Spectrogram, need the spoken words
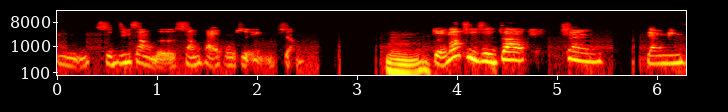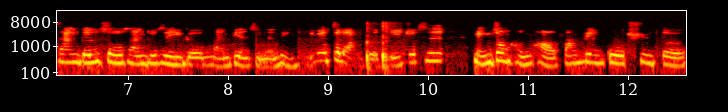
嗯实际上的伤害或是影响。嗯对，那其实，在像阳明山跟寿山就是一个蛮典型的例子，因为这两个其实就是民众很好方便过去的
